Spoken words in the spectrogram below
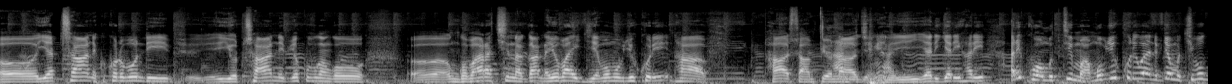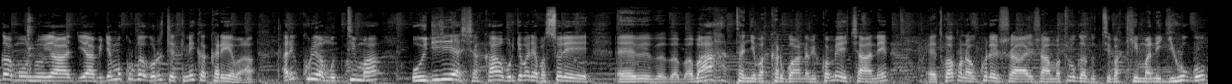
uh, ya cane. Kuko n'ubundi iyo cane byo kuvuga ngo uh, ngo barakinaga na yo bayigiyemo mu by'ukuri nta nta shampiyona yari yari ihari ariko uwo mutima mu by'ukuri wenda ibyo mu kibuga umuntu ya- yabijyamo ku rwego rw'itekinike akareba ariko uriya mutima uriya shyaka uburyo bariya basore eh, ba- ba- bahatanye bakarwana bikomeye cyane. Eh, twakunda gukoresha ijambo tuvuga duti bakimana igihugu.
